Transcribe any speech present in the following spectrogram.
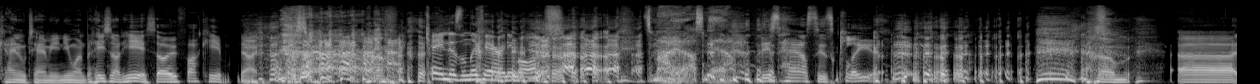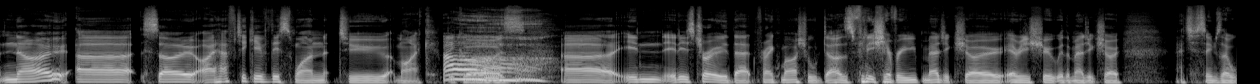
Kane will tell me a new one, but he's not here, so fuck him. No. Kane doesn't live here anymore. it's my house now. this house is clear. um, uh, no. Uh, so I have to give this one to Mike because uh, in it is true that Frank Marshall does finish every magic show, every shoot with a magic show. It just seems a,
